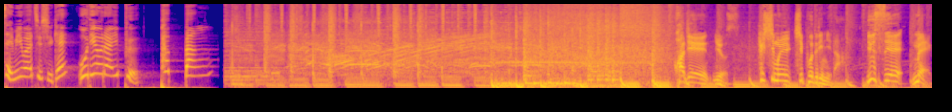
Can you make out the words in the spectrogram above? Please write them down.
재미와 지식의 오디오 라이프 팟빵 화제의 뉴스 핵심을 짚어드립니다. 뉴스의 맥.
